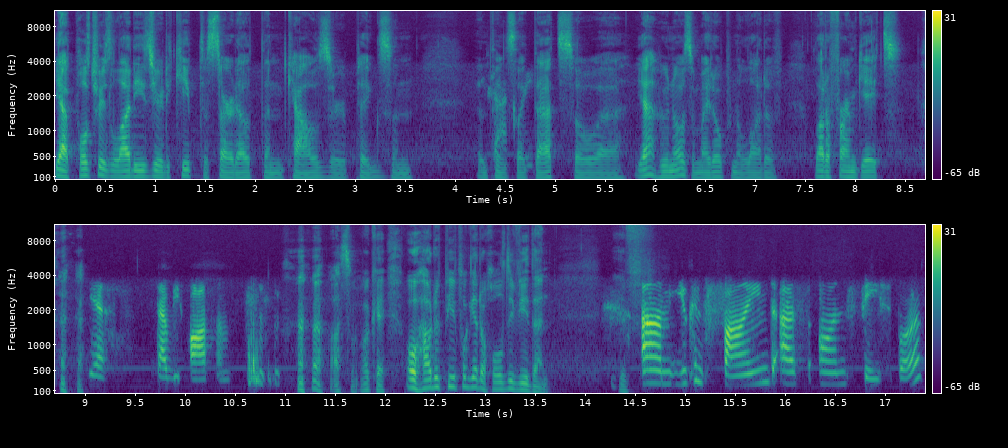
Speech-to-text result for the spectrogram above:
yeah, poultry is a lot easier to keep to start out than cows or pigs and and things like that. So uh, yeah, who knows? It might open a lot of a lot of farm gates. yes, that'd be awesome. awesome. Okay. Oh, how do people get a hold of you then? If Um, you can find us on Facebook.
